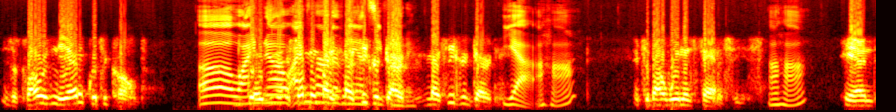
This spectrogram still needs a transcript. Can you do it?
Is it Flowers in the Attic? What's it called? Oh, I So, know. I've heard like of my Nancy secret Friday. garden. My secret garden. Yeah, uh huh. It's about women's fantasies. Uh huh. And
